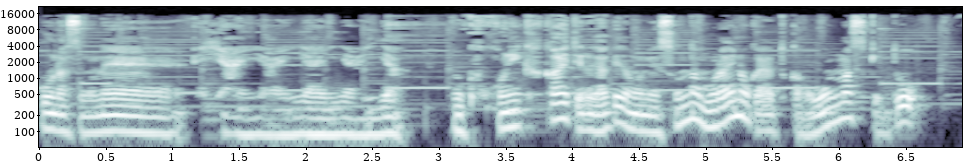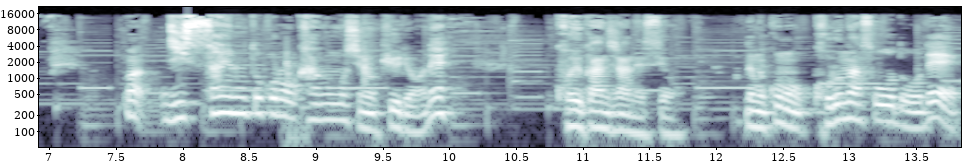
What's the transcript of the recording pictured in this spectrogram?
ボーナスもね、いやいやいやいやいや、ここに書かれてるだけでもね、そんなもらえるのかよとか思いますけど、まあ、実際のところ看護師の給料はね、こういう感じなんですよ。でもこのコロナ騒動で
